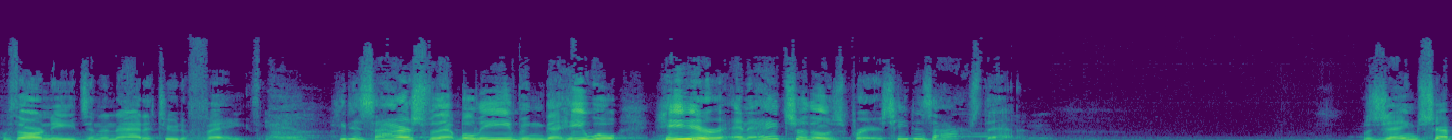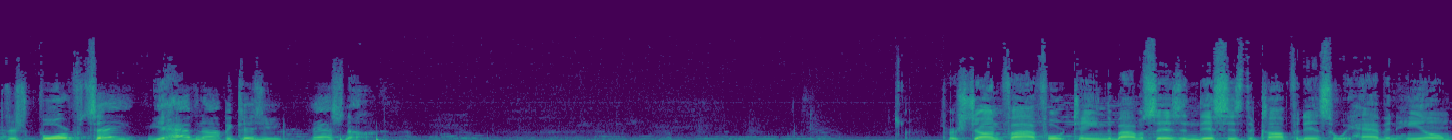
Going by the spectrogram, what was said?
with our needs in an attitude of faith, man. He desires for that, believing that He will hear and answer those prayers. He desires that. What does James chapter 4 say? You have not because you ask not. 1 John 5 14, the Bible says, And this is the confidence that we have in him,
